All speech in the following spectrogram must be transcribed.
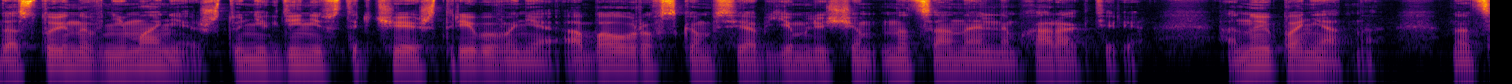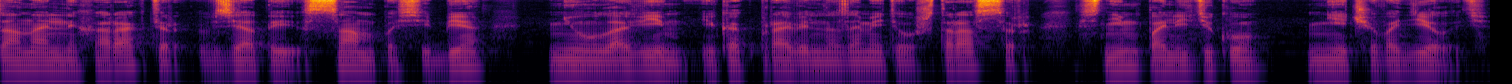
Достойно внимания, что нигде не встречаешь требования о бауровском всеобъемлющем национальном характере. Оно и понятно. Национальный характер, взятый сам по себе, неуловим, и, как правильно заметил Штрассер, с ним политику нечего делать.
